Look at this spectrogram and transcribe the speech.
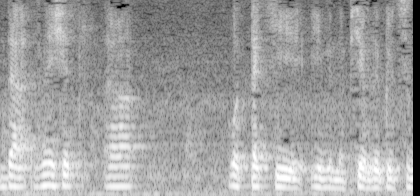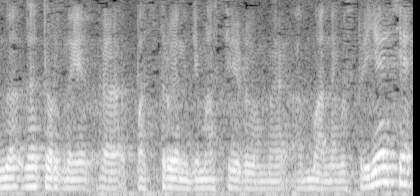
Да, значит, а, вот такие именно псевдогаллюцинаторные, э, подстроенно демонстрируемые обманные восприятия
